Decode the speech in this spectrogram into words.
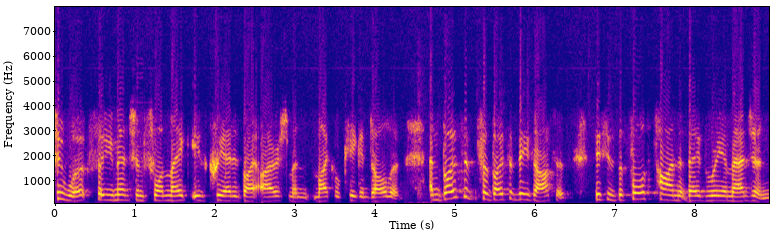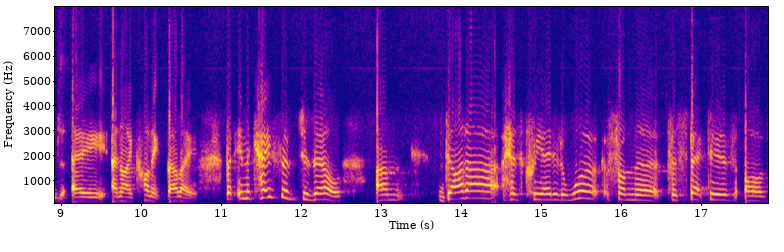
two works, so you mentioned Swan Lake, is created by Irishman Michael Keegan Dolan. And both of, for both of these artists, this is the fourth time that they've reimagined a, an iconic ballet. But in the case of Giselle, um, Dada has created a work from the perspective of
